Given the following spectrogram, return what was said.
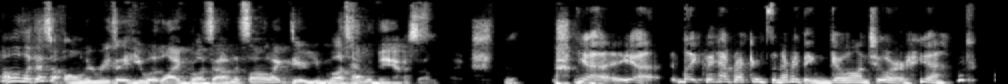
was like, that's the only reason he would like bust out in the song. Like, dude, you must have a band or something. yeah, yeah. Like they have records and everything. Go on tour. Yeah.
